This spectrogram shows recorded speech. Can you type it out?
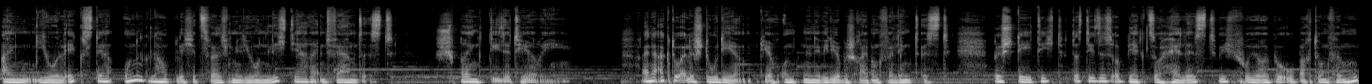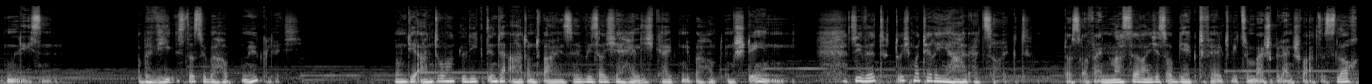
ein ULX, der unglaubliche 12 Millionen Lichtjahre entfernt ist, sprengt diese Theorie. Eine aktuelle Studie, die auch unten in der Videobeschreibung verlinkt ist, bestätigt, dass dieses Objekt so hell ist, wie frühere Beobachtungen vermuten ließen. Aber wie ist das überhaupt möglich? Nun, die Antwort liegt in der Art und Weise, wie solche Helligkeiten überhaupt entstehen. Sie wird durch Material erzeugt, das auf ein massereiches Objekt fällt, wie zum Beispiel ein schwarzes Loch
